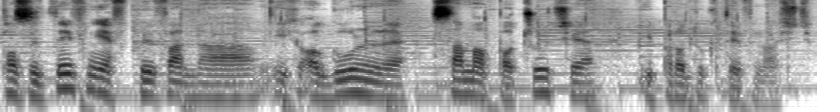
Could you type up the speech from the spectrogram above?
pozytywnie wpływa na ich ogólne samopoczucie i produktywność.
